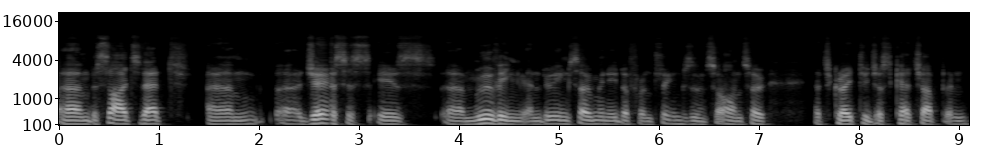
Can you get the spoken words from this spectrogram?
um, besides that, um, uh, Genasys is uh, moving and doing so many different things and so on. So it's great to just catch up and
